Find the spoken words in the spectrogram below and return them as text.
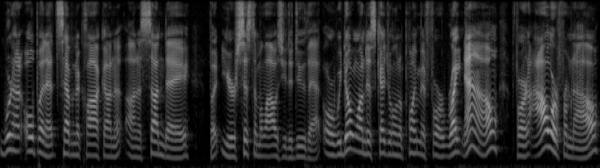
we're not open at seven o'clock on a, on a Sunday, but your system allows you to do that. Or we don't want to schedule an appointment for right now, for an hour from now.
